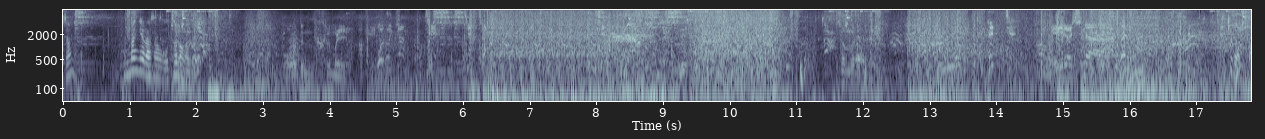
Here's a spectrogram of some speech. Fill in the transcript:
아직 바쁘죠? 한 단계라서 5천 원 걸려 모든 흐름을 바꿔주지. 선물이다. 필요 없다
